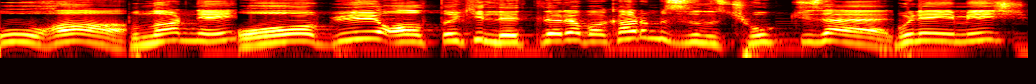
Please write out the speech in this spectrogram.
Oha! Bunlar ne? Abi alttaki ledlere bakar mısınız? Çok güzel. Bu neymiş?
